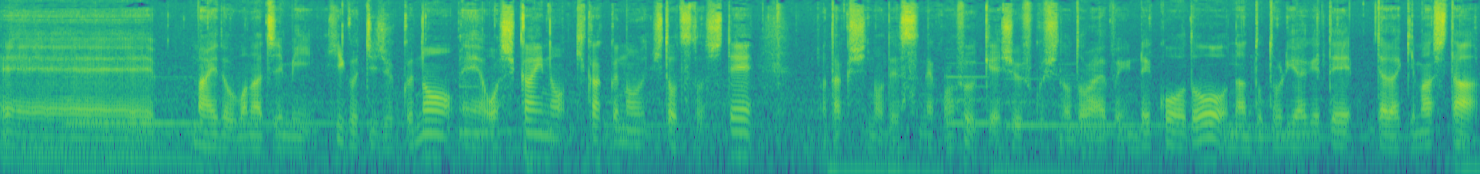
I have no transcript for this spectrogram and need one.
えー、毎度おなじみ樋口塾の、えー、推し会の企画の一つとして私のですねこの風景修復師のドライブインレコードをなんと取り上げていただきました。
